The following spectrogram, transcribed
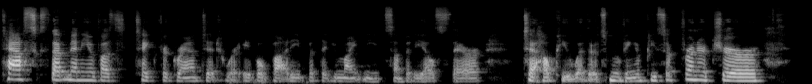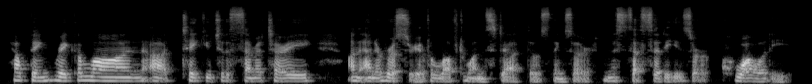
tasks that many of us take for granted who are able bodied, but that you might need somebody else there to help you, whether it's moving a piece of furniture, helping rake a lawn, uh, take you to the cemetery on the anniversary of a loved one's death. Those things are necessities or quality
